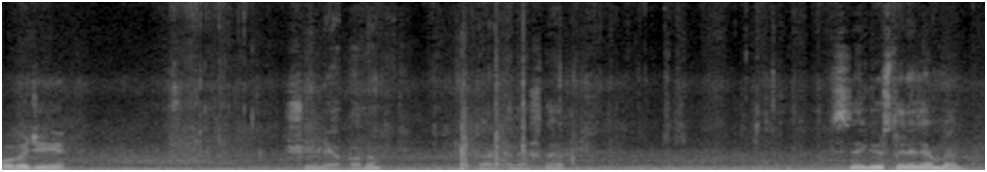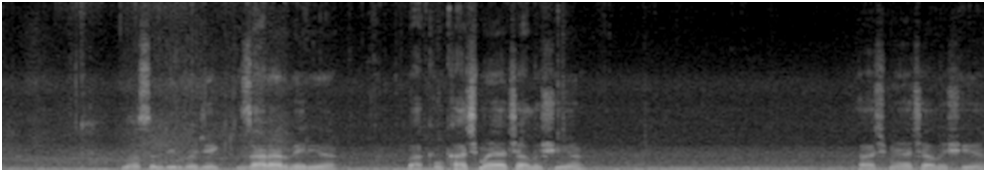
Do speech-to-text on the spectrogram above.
O böceği şöyle yapalım arkadaşlar. Size göstereceğim ben. Nasıl bir böcek zarar veriyor. Bakın kaçmaya çalışıyor. Kaçmaya çalışıyor.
